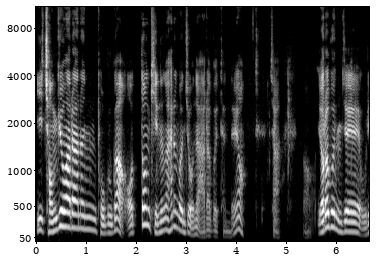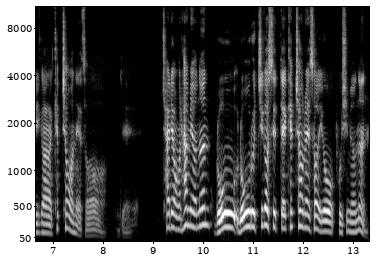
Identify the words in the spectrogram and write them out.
이 정규화라는 도구가 어떤 기능을 하는 건지 오늘 알아볼 텐데요. 자, 어, 여러분 이제 우리가 캡처원에서 이제 촬영을 하면은 로우, 로우로 찍었을 때 캡처원에서 요 보시면은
